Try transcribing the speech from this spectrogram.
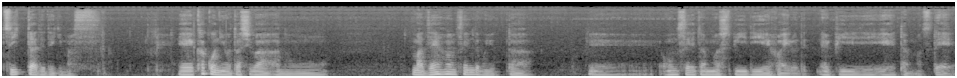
ツイッターでできます。えー、過去に私は、あのー、まあ、前半戦でも言った、えー、音声端末 PDA ファイルで、え、PDA 端末で、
